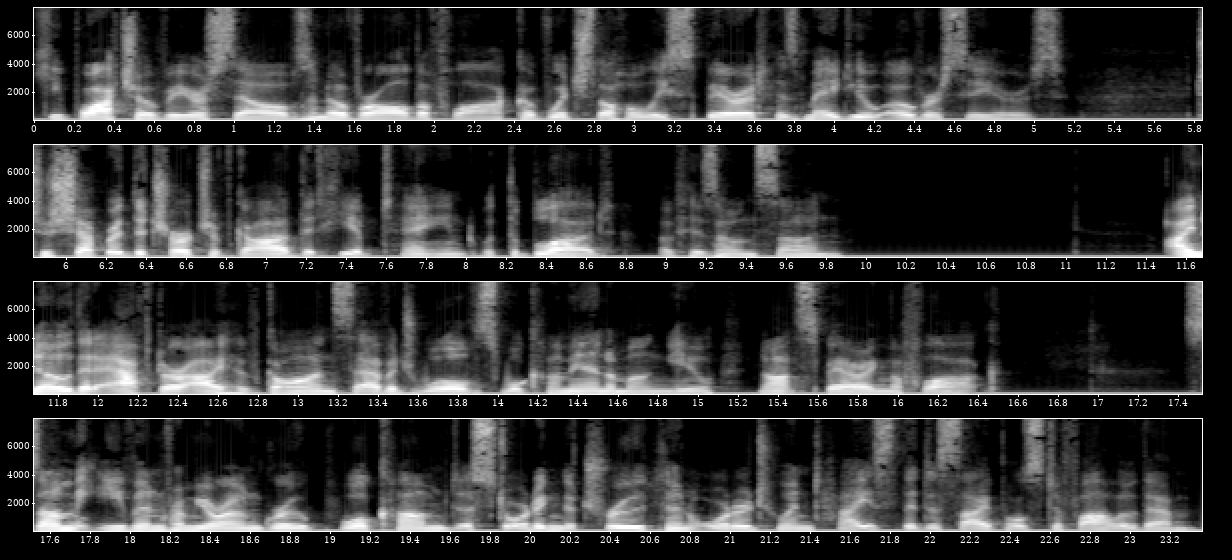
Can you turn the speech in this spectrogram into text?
Keep watch over yourselves and over all the flock, of which the Holy Spirit has made you overseers, to shepherd the church of God that he obtained with the blood of his own Son. I know that after I have gone, savage wolves will come in among you, not sparing the flock. Some, even from your own group, will come distorting the truth in order to entice the disciples to follow them.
